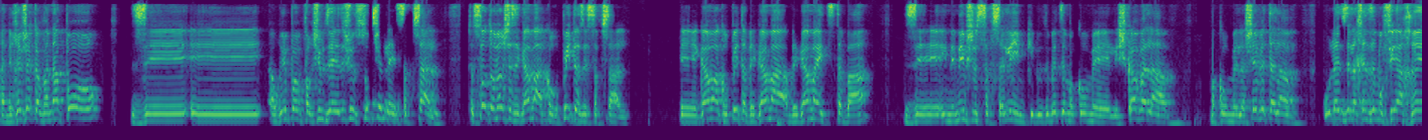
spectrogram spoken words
אני חושב שהכוונה פה זה, אה, אומרים פה, מפרשים זה איזשהו סוג של אה, ספסל. תוספות אומר שזה גם האקורפיטה זה ספסל, אה, גם האקורפיטה וגם, וגם האצטבה זה עניינים של ספסלים, כאילו זה בעצם מקום לשכב עליו, מקום לשבת עליו, אולי זה לכן זה מופיע אחרי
